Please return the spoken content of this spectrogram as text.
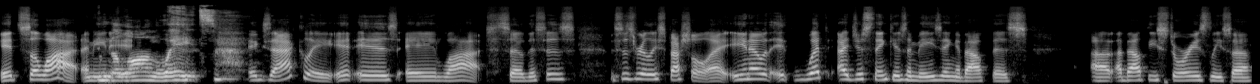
it's a lot. I mean, and the it, long waits. Exactly. It is a lot. So this is this is really special. I you know, it, what I just think is amazing about this uh, about these stories, Lisa,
